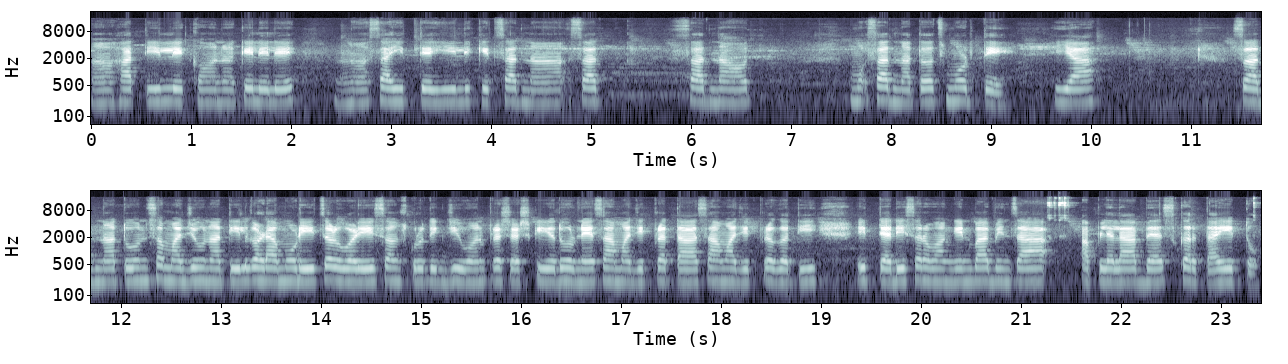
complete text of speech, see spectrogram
हातील हाती लेखन केलेले साहित्यही साहित्य ही लिखित साधना साध साधनात मो साधनातच मोडते. या साधनातून समाज जीवनातील घडामोडी चळवळी सांस्कृतिक जीवन प्रशासकीय धोरणे सामाजिक प्रथा सामाजिक प्रगती इत्यादी सर्वांगीण बाबींचा आपल्याला अभ्यास करता येतो.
